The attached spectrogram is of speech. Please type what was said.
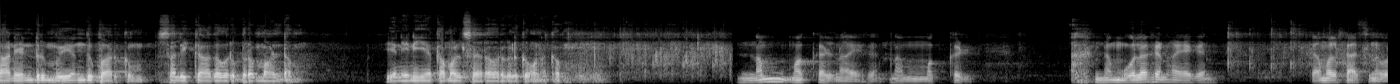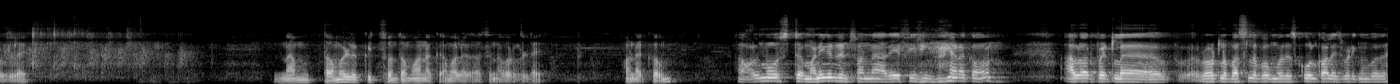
நான் என்றும் வியந்து பார்க்கும் சலிக்காத ஒரு பிரம்மாண்டம். என் இனிய கமல் சார் அவர்களுக்கு வணக்கம். நம் மக்கள் நாயகன் நம் மக்கள் நம் உலக நாயகன் கமல்ஹாசன் அவர்களே. நம் தமிழுக்கு சொந்தமான கமல்ஹாசன் அவர்களே. வணக்கம். ஆல்மோஸ்ட் மணிகண்டன் சொன்ன அதே ஃபீலிங் தான் எனக்கும். ஆழ்வார்பேட்டில் ரோட்டில் பஸ்ஸில் போகும்போது ஸ்கூல் காலேஜ் படிக்கும்போது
